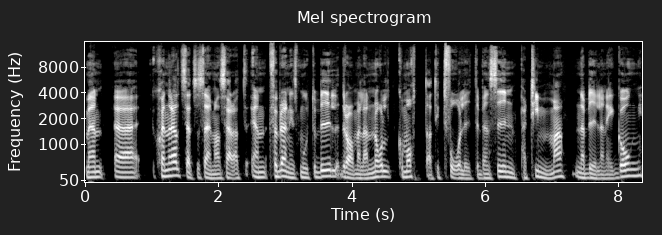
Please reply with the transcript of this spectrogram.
Men eh, generellt sett så säger man så här att en förbränningsmotorbil drar mellan 0,8 till 2 liter bensin per timma när bilen är igång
